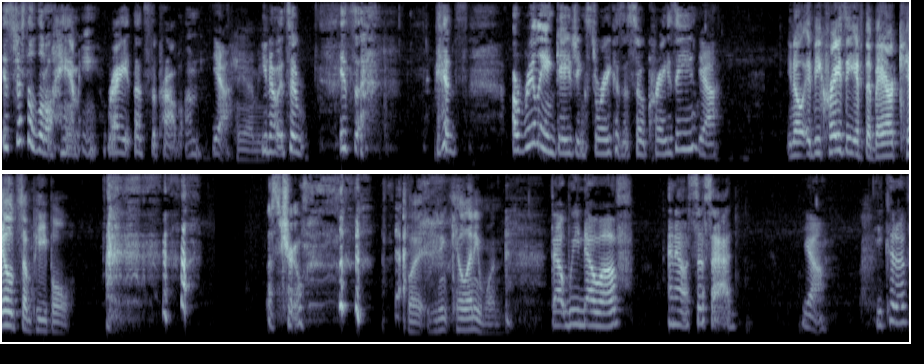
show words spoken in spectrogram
It's just a little hammy, right? That's the problem. Yeah. Hammy. you know it's a it's a it's a really engaging story because it's so crazy Yeah. You know, it'd be crazy if the bear killed some people, that's true but he didn't kill anyone. that we know of. i know it's so sad Yeah. He could have.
